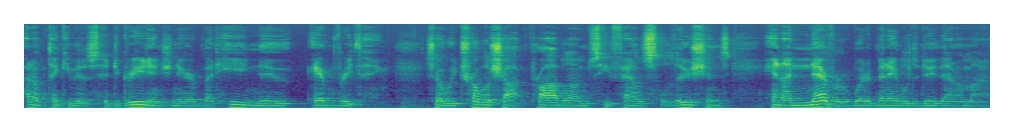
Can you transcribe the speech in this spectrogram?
I don't think he was a degreed engineer, but he knew everything. So we troubleshot problems. He found solutions, and I never would have been able to do that on my own.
